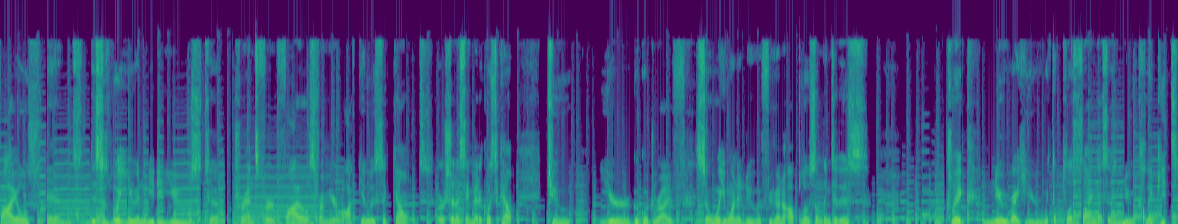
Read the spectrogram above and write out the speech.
files, and this is what you need to use to transfer files from your Oculus account, or should I say Meta Quest account, to your Google Drive. So what you want to do, if you're going to upload something to this, click New right here with the plus sign that says New, click it.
